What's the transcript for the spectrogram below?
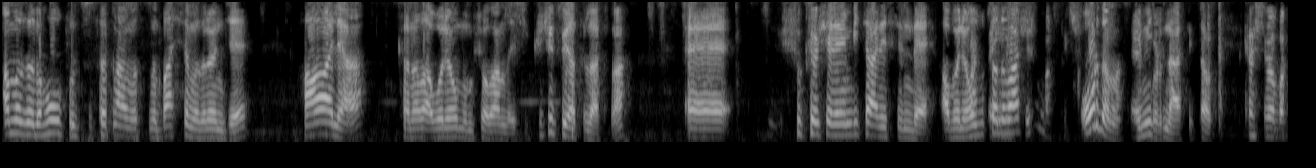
Amazon'un Whole Foods'u satın almasını başlamadan önce hala kanala abone olmamış olanlar için küçük bir hatırlatma. Ee, şu köşelerin bir tanesinde abone ol Bak, butonu var. Orada mı? Evet, Eminsin burada. artık tamam. Defa bak.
